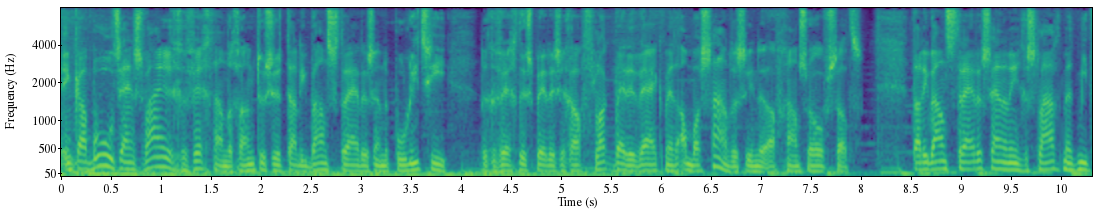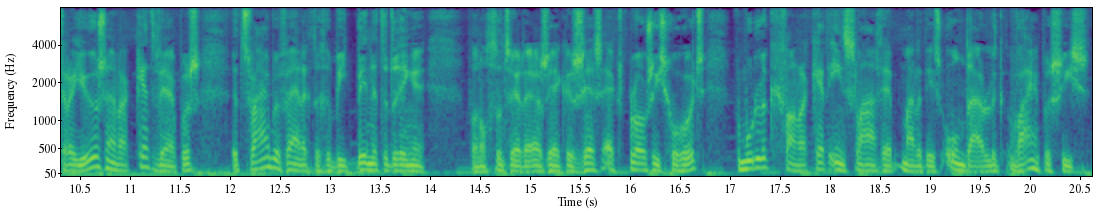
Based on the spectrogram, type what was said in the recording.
In Kabul zijn zware gevechten aan de gang tussen Taliban-strijders en de politie. De gevechten spelen zich af vlak bij de wijk met ambassades in de Afghaanse hoofdstad. Taliban-strijders zijn erin geslaagd met mitrailleurs en raketwerpers het zwaar beveiligde gebied binnen te dringen. Vanochtend werden er zeker zes explosies gehoord, vermoedelijk van raketinslagen, maar het is onduidelijk waar precies.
